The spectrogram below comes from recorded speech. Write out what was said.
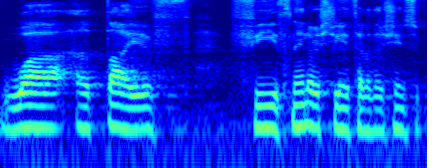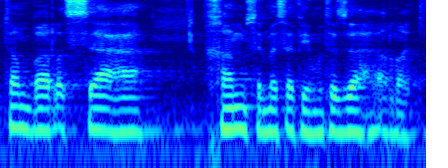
والطايف في 22 23 سبتمبر الساعة 5 المساء في منتزه الردف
